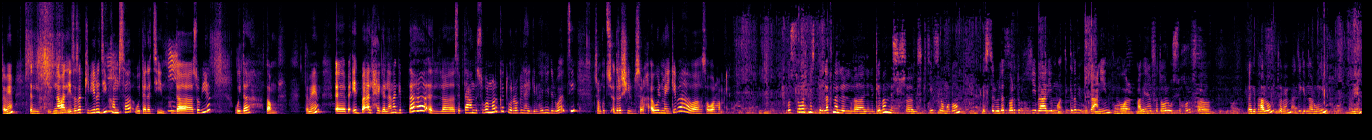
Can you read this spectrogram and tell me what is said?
تمام؟ انما الإزازة الكبيرة دي بخمسة وتلاتين. ده صوبيا وده تمر. تمام؟ آه بقيت بقى الحاجة اللي أنا جبتها سبتها عند السوبر ماركت والراجل هيجيبها لي دلوقتي عشان ما كنتش قادرة أشيل بصراحة. أول ما يجيبها هصورها معاكم بصوا إحنا استهلاكنا لل- للجبن مش مش كتير في رمضان بس الولاد برضو بيجي بقى عليهم وقت كده بيبقوا جعانين اللي هو ما بين الفطار والسحور ف بجيبها لهم. تمام؟ أدي جبنة رومي. تمام؟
